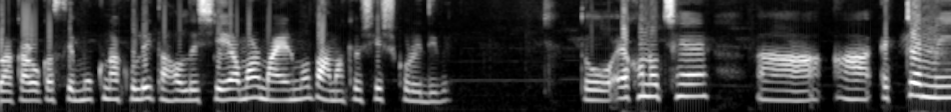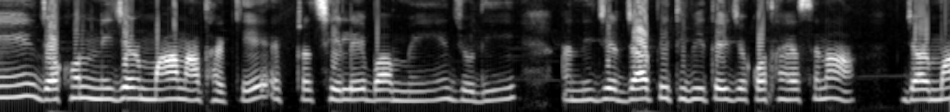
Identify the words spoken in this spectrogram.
বা কারও কাছে মুখ না খুলি, তাহলে সে আমার মায়ের মতো আমাকেও শেষ করে দিবে। তো এখন হচ্ছে একটা মেয়ে যখন নিজের মা না থাকে, একটা ছেলে বা মেয়ে যদি নিজের, যার পৃথিবীতে যে কথায় আছে না, যার মা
